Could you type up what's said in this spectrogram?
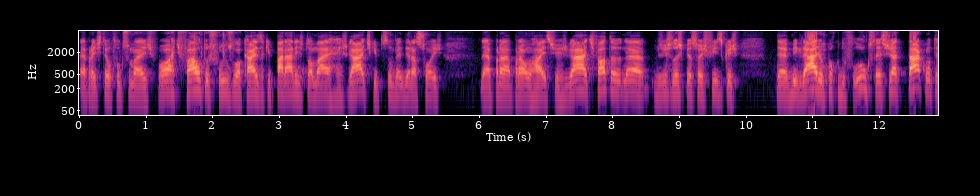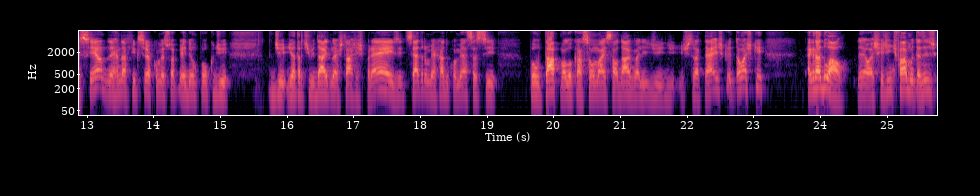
é, para a gente ter um fluxo mais forte. Falta os fundos locais aqui pararem de tomar resgate, que precisam vender ações né, para honrar esse resgate. Falta né, investidores pessoas físicas né, migrarem um pouco do fluxo. Né, isso já está acontecendo. Né, a renda fixa já começou a perder um pouco de, de, de atratividade nas taxas pré, etc. O mercado começa a se voltar para uma alocação mais saudável ali de, de estratégica. Então, acho que é gradual. Né? Eu acho que a gente fala muitas vezes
